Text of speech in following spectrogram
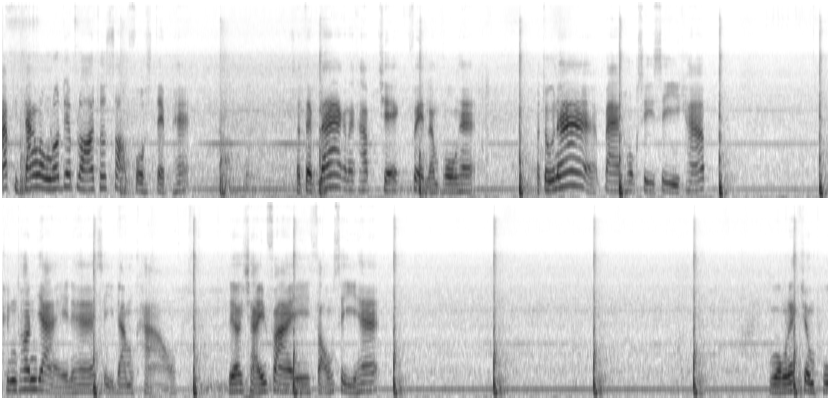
ครับติดตั้งลงรถเรียบร้อยทดสอบโฟสเต็ปฮะ สเต็ปแรกนะครับ เช็คเฟสลำโพงฮะ ประตูหน้า 8644 ครับ ครึ่งท่อนใหญ่นะฮะ สีดำขาว เลือกใช้ไฟ 2 สีฮะ วงเล็กชมพู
